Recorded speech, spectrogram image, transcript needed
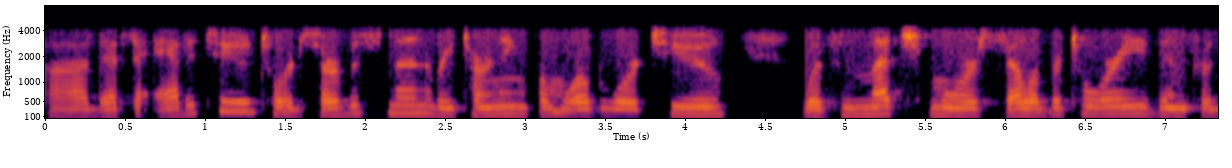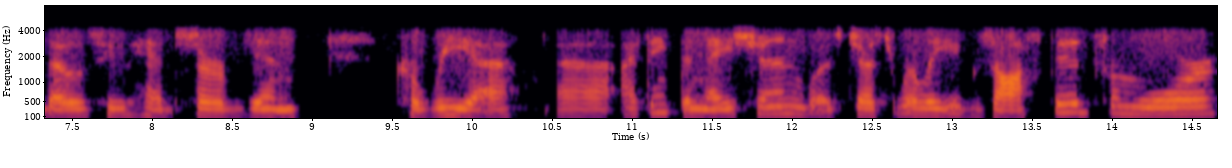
uh, that the attitude toward servicemen returning from World War II was much more celebratory than for those who had served in Korea uh, I think the nation was just really exhausted from war.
